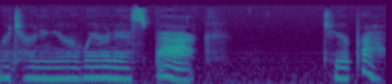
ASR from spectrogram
Returning your awareness back to your breath.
